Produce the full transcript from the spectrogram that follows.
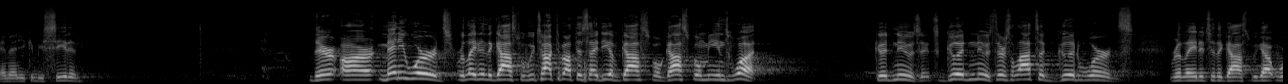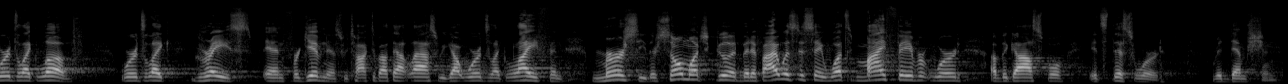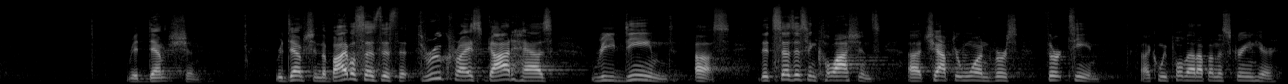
Amen. You can be seated. There are many words relating to the gospel. We talked about this idea of gospel. Gospel means what? Good news. It's good news. There's lots of good words related to the gospel. We got words like love, words like grace and forgiveness. We talked about that last. We got words like life and mercy. There's so much good, but if I was to say what's my favorite word of the gospel, it's this word redemption. Redemption. Redemption. The Bible says this that through Christ, God has redeemed us. It says this in Colossians uh, chapter 1, verse 13. Uh, can we pull that up on the screen here?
